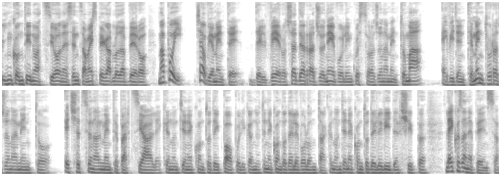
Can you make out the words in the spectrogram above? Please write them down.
in continuazione senza mai spiegarlo davvero, ma poi c'è ovviamente del vero, c'è del ragionevole in questo ragionamento, ma è evidentemente un ragionamento eccezionalmente parziale, che non tiene conto dei popoli, che non tiene conto delle volontà, che non tiene conto delle leadership. Lei cosa ne pensa?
